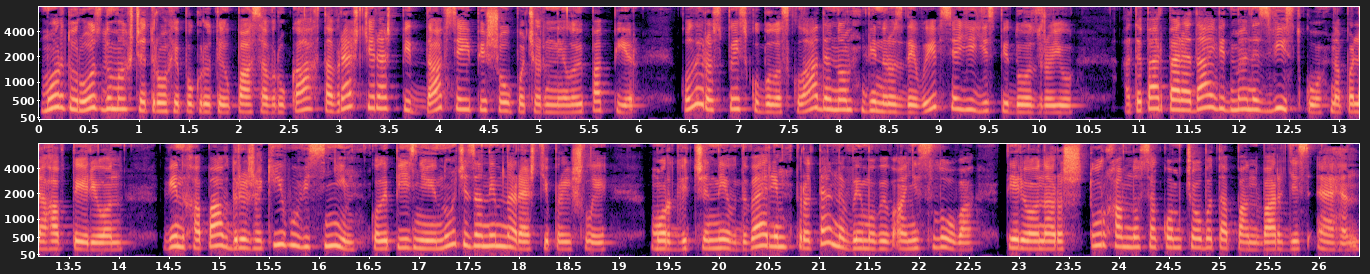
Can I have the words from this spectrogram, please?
Морд у роздумах ще трохи покрутив паса в руках та врешті-решт піддався і пішов по чорнило й папір. Коли розписку було складено, він роздивився її з підозрою. А тепер передай від мене звістку, наполягав Тиріон. Він хапав дрижаків у вісні, коли пізньої ночі за ним нарешті прийшли. Морд відчинив двері, проте не вимовив ані слова. Тиріона розштурхав носаком чобота пан Вардіс Еген.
